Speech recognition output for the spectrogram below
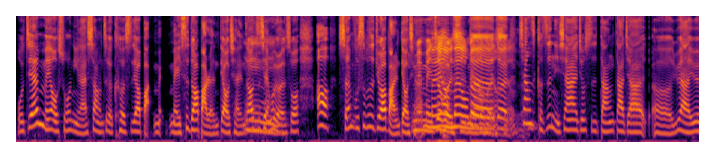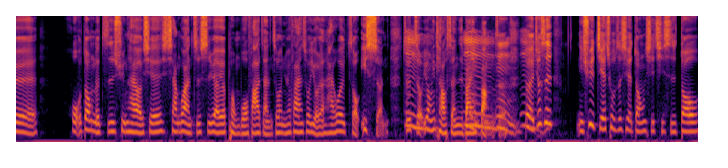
我今天没有说你来上这个课是要把每每次都要把人吊起来。你知道之前会有人说，嗯、哦，绳缚是不是就要把人吊起来？没没这回事，没有，对对对对。像可是你现在就是当大家呃越来越。活动的资讯，还有一些相关的知识越来越蓬勃发展之后，你会发现说有人还会走一绳，就走用一条绳子把你绑着。嗯嗯、对，就是你去接触这些东西，其实都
